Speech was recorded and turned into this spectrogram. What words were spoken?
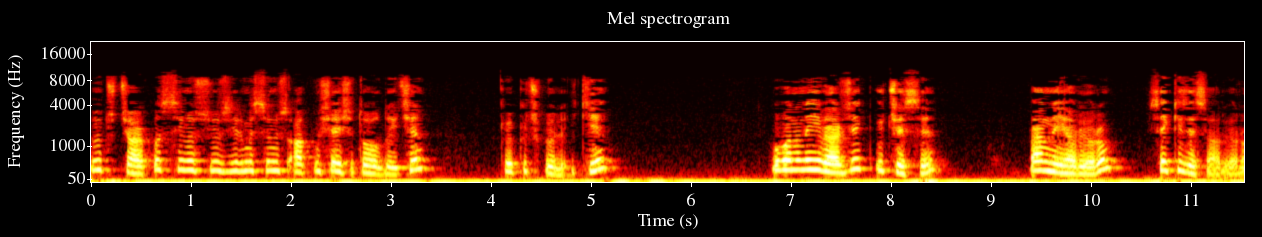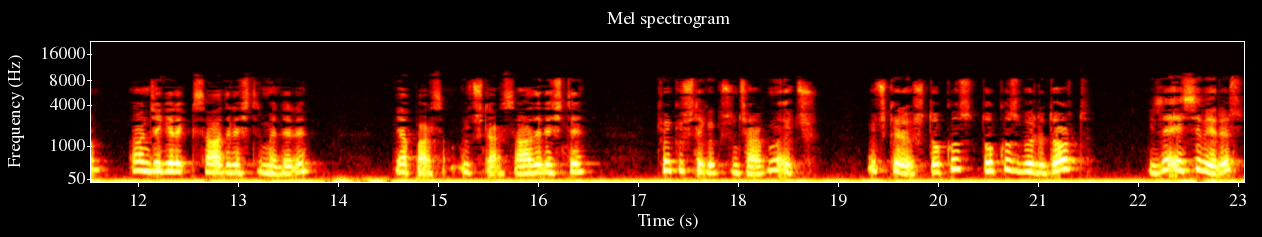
3 çarpı sinüs 120 sinüs 60'a eşit olduğu için kök 3 bölü 2. Bu bana neyi verecek? 3s'i. Ben neyi arıyorum? 8s'i arıyorum. Önce gerekli sadeleştirmeleri yaparsam 3'ler sadeleşti. Kök 3 ile kök 3'ün çarpımı 3. 3 kere 3 9. 9 bölü 4 bize s'i verir.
